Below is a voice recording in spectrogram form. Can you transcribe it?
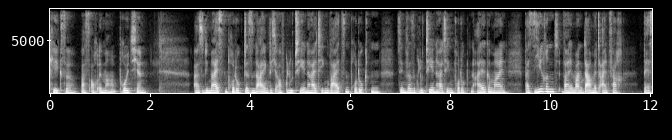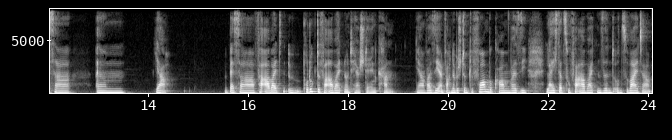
Kekse, was auch immer, Brötchen. Also die meisten Produkte sind eigentlich auf glutenhaltigen Weizenprodukten beziehungsweise glutenhaltigen Produkten allgemein basierend, weil man damit einfach besser, ähm, ja, besser verarbeiten, äh, Produkte verarbeiten und herstellen kann. Ja, weil sie einfach eine bestimmte Form bekommen, weil sie leichter zu verarbeiten sind und so weiter.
